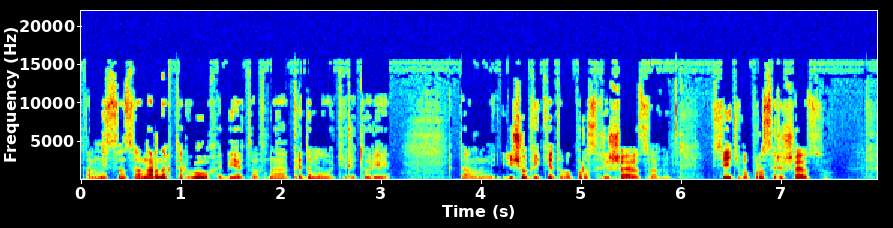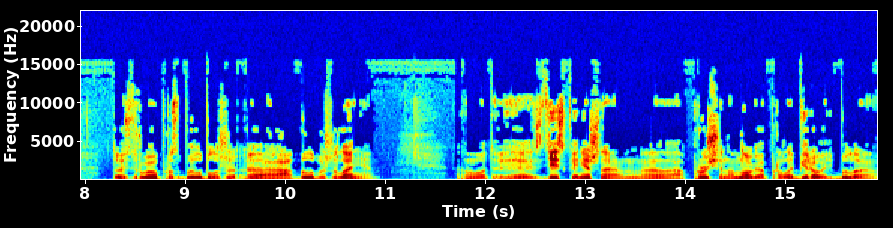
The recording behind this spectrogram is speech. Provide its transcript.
там, нестационарных торговых объектов на придомовой территории. Там еще какие-то вопросы решаются. Mm-hmm. Все эти вопросы решаются. То есть другой вопрос было бы, э, было бы желание. Вот. Э, здесь, конечно, проще намного пролоббировать было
